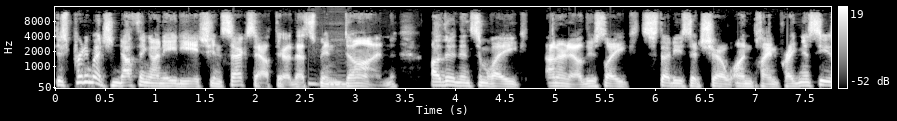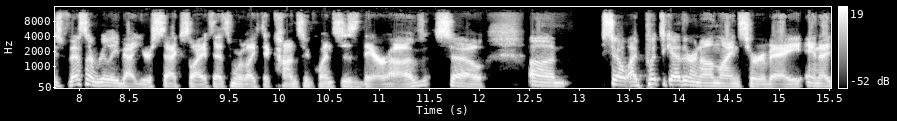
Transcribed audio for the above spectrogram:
there's pretty much nothing on ADHD and sex out there that's mm-hmm. been done other than some like, I don't know, there's like studies that show unplanned pregnancies, but that's not really about your sex life. That's more like the consequences thereof. So, um, so I put together an online survey and I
